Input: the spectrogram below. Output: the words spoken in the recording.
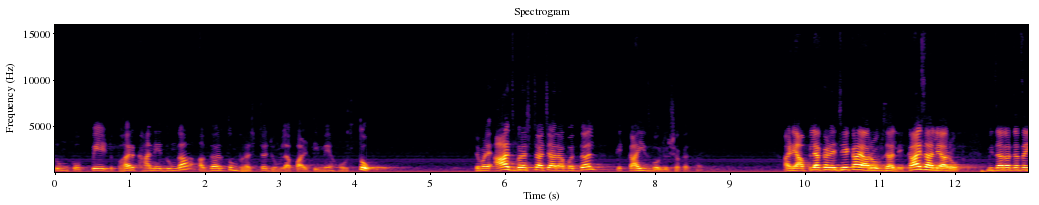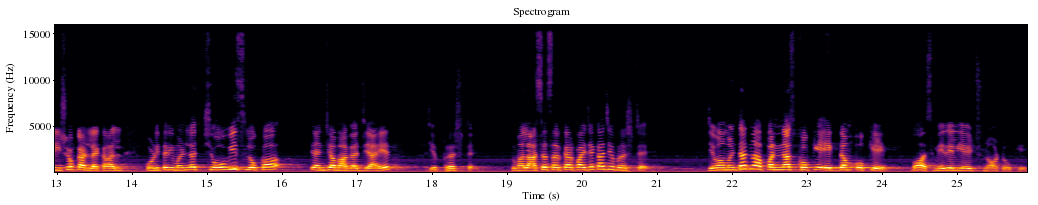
तुमको पेट भर खाने दूंगा अगर तुम भ्रष्ट जुमला पार्टी में हो तो. त्यामुळे आज भ्रष्टाचाराबद्दल ते काहीच बोलू शकत नाही. आणि आपल्याकडे जे काय आरोप झाले काय झाले आरोप? मी जरा त्याचा हिशोब काढलाय. काल कोणीतरी म्हणलं चोवीस लोक त्यांच्या भागात जे आहेत जे भ्रष्ट आहे तुम्हाला असं सरकार पाहिजे का जे भ्रष्ट आहे? जेव्हा म्हणतात ना पन्नास खोके एकदम ओके. बॉस मेरे लिए इट्स नॉट ओके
